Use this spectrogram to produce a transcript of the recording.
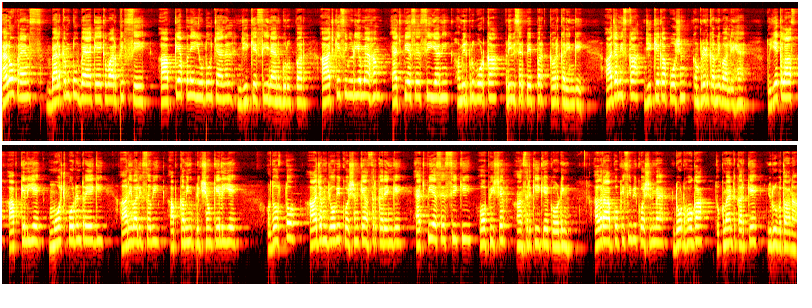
Hello friends, welcome to back एक बार फिर से आपके अपने यूट्यूब चैनल जी के सी नैन ग्रुप पर। आज की इस वीडियो में हम H P S S C यानी हमीरपुर बोर्ड का प्रीवियस ईयर पेपर कवर करेंगे। आज हम इसका जीके का पोर्शन कंप्लीट करने वाले हैं। तो ये क्लास आपके लिए मोस्ट इम्पोर्टेंट रहेगी, आने वाली सभी अपकमिंग परीक्षाओं के लिए। और दोस्तों, आज हम जो भी क्वेश्चन के आंसर करेंगे H P S S C की ऑफिशियल आंसर की के अकॉर्डिंग। अगर आपको किसी भी क्वेश्चन में डाउट होगा तो कमेंट करके ज़रूर बताना।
